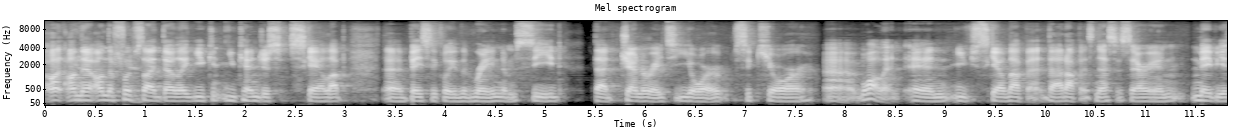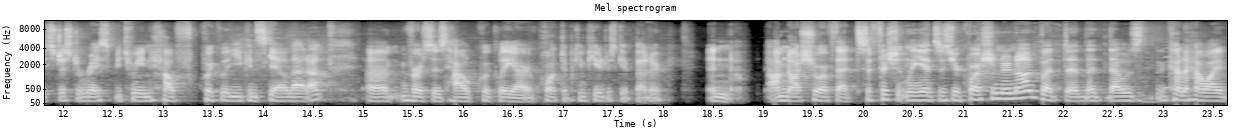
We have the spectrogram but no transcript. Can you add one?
on, on the on the flip side though like you can you can just scale up uh, basically the random seed that generates your secure uh, wallet and you scale up that up as necessary and maybe it's just a race between how quickly you can scale that up um, versus how quickly our quantum computers get better and I'm not sure if that sufficiently answers your question or not, but uh, that that was kind of how I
